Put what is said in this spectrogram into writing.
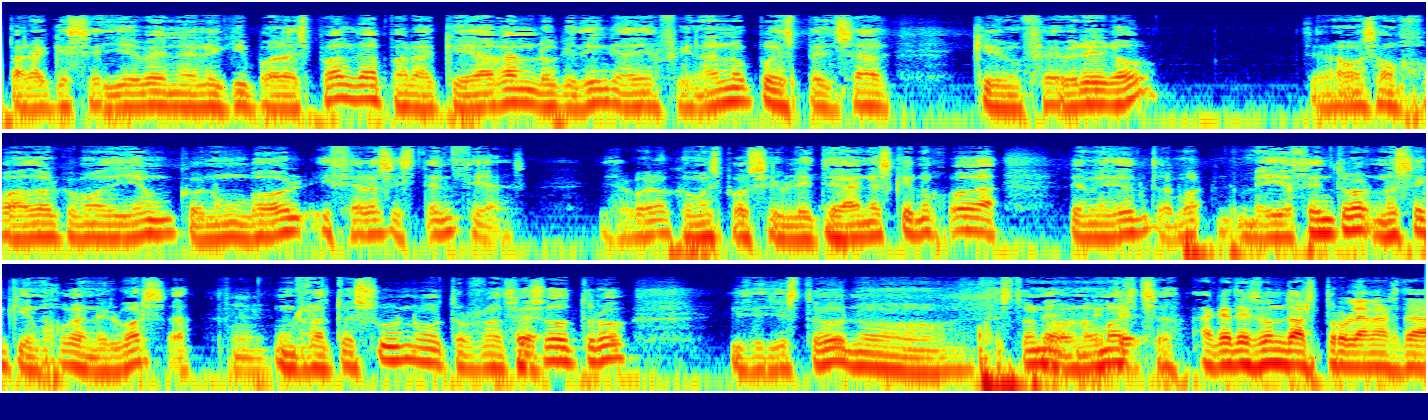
para que se lleven el equipo a la espalda, para que hagan lo que tienen que hacer. Al final no puedes pensar que en febrero tenemos a un jugador como De Jong con un gol y cero asistencias. Dices, bueno, ¿cómo es posible? Y te dan, es que no juega de medio centro. Bueno, medio centro, no sé quién juega en el Barça. Un rato es uno, otro rato es otro. Y dices, y esto no, esto no, no marcha. Aquest és un dels problemes de,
